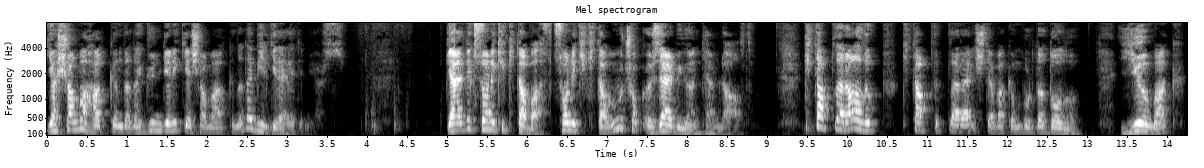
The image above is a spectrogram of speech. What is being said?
yaşamı hakkında da, gündelik yaşamı hakkında da bilgiler ediniyoruz. Geldik son iki kitaba. Son iki kitabımı çok özel bir yöntemle aldım. Kitapları alıp kitaplıklara işte bakın burada dolu yığmak,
